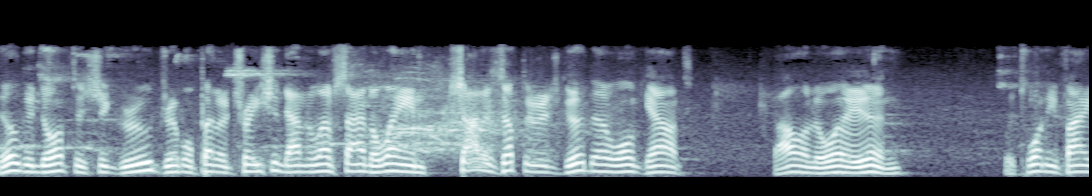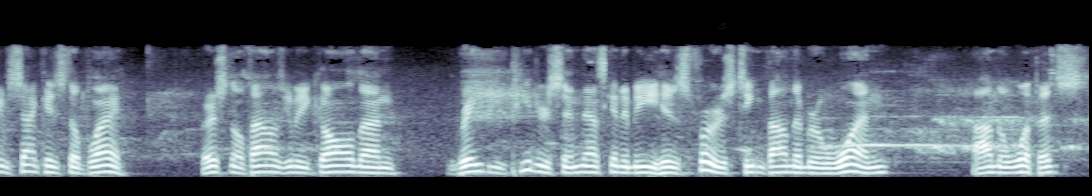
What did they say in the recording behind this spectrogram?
Hilgendorf to Shagru. Dribble penetration down the left side of the lane. Shot is up there. It's good. That won't count. Foul on the way in with 25 seconds to play. Personal foul is going to be called on Braden Peterson. That's going to be his first team foul number one on the Whippets.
